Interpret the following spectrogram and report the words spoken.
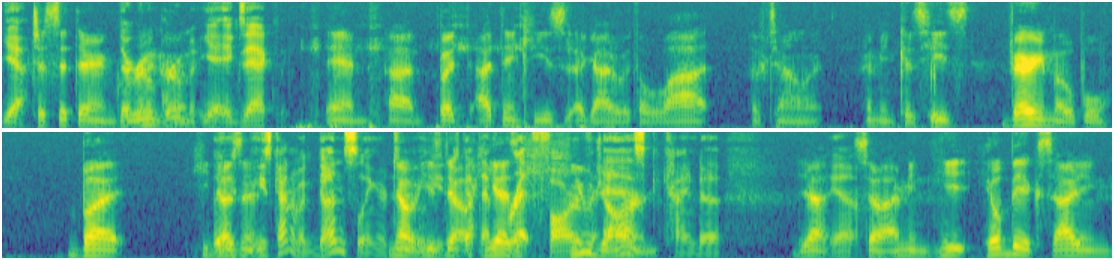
Yeah. to sit there and They're groom, groom him. it. Yeah, exactly. And uh, but I think he's a guy with a lot of talent. I mean, because he's very mobile, but he doesn't. He's, kind of a gunslinger too. No, he's he's got that he has Brett Favre huge arm. kind of yeah, yeah. So I mean, he he'll be exciting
